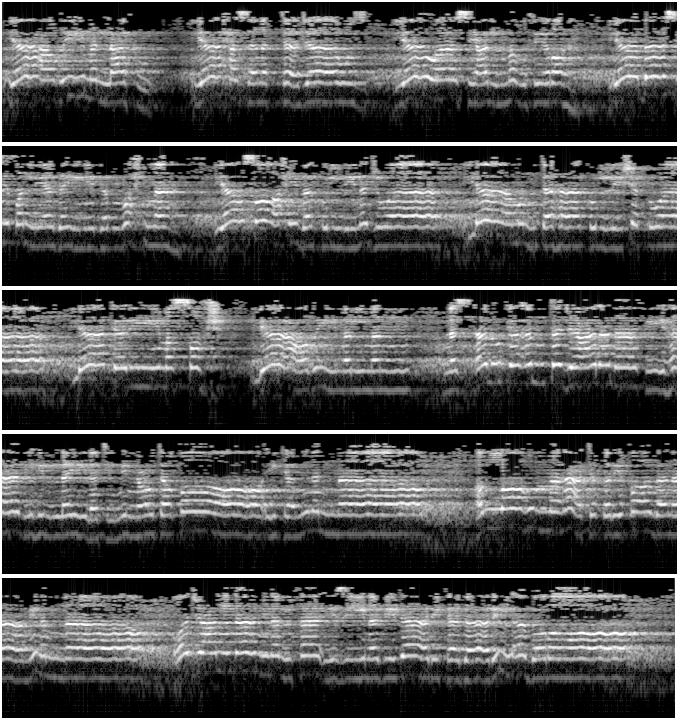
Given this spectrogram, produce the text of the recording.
يا عظيم العفو يا حسن التجاوز يا واسع المغفرة يا باسط اليدين بالرحمة يا صاحب كل نجوى يا منتهى كل شكوى يا كريم الصفش يا عظيم المن نسألك أن تجعلنا في هذه الليلة من عتقائك من النار. اللهم أعتق رقابنا من النار. واجعلنا من الفائزين بدارك دار الأبرار.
